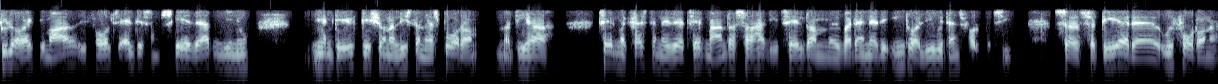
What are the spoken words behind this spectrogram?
fylder rigtig meget i forhold til alt det, som sker i verden lige nu. Men det er jo ikke det, journalisterne har spurgt om. Når de har talt med Christian, eller talt med andre, så har de talt om, øh, hvordan er det indre liv i Dansk Folkeparti. Så, så det er da udfordrende,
